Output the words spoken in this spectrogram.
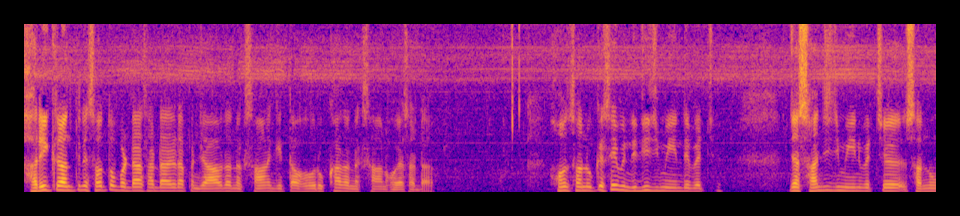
ਹਰੀ ਕ੍ਰਾਂਤੀ ਨੇ ਸਭ ਤੋਂ ਵੱਡਾ ਸਾਡਾ ਜਿਹੜਾ ਪੰਜਾਬ ਦਾ ਨੁਕਸਾਨ ਕੀਤਾ, ਉਹ ਰੁੱਖਾਂ ਦਾ ਨੁਕਸਾਨ ਹੋਇਆ ਸਾਡਾ ਹੁਣ ਸਾਨੂੰ ਕਿਸੇ ਵੀ ਨਿੱਜੀ ਜ਼ਮੀਨ ਦੇ ਵਿੱਚ ਜਾਂ ਸਾਂਝੀ ਜ਼ਮੀਨ ਵਿੱਚ ਸਾਨੂੰ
